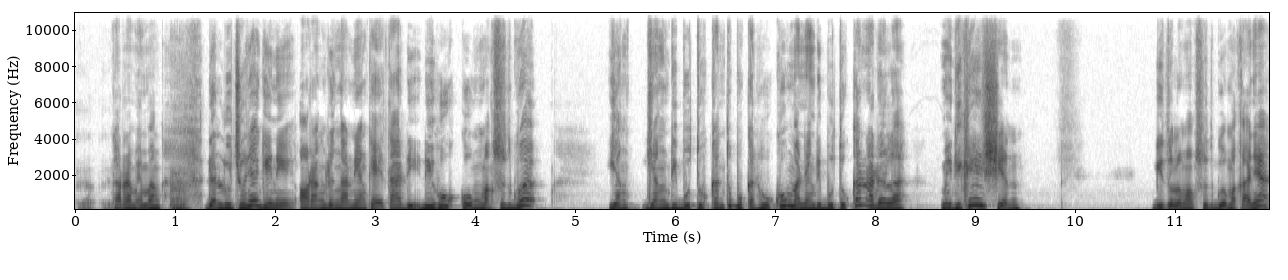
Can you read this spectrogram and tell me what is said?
ya, ya. karena memang dan lucunya gini orang dengan yang kayak tadi dihukum maksud gua yang yang dibutuhkan tuh bukan hukuman yang dibutuhkan adalah medication gitu loh maksud gua makanya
